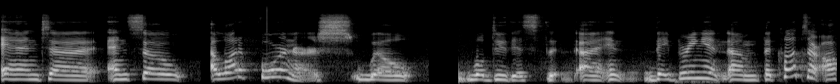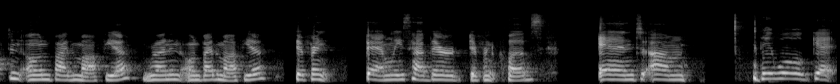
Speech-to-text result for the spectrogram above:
And uh, and so a lot of foreigners will will do this. Uh, and they bring in um, the clubs are often owned by the mafia run and owned by the mafia different families have their different clubs and um, they will get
